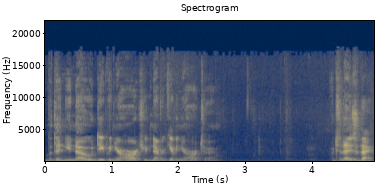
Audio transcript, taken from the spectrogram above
But then you know deep in your heart you've never given your heart to Him. But today's the day,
